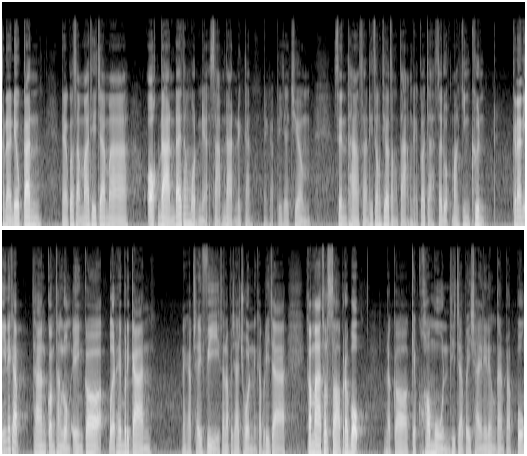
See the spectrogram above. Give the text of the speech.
ขณะเดียวกัน นะก็สามารถที่จะมาออกด่านได้ทั้งหมดเนี่ยสด่านด้วยกันนะครับที่จะเชื่อมเส้นทางสถานที่ท่องเที่ยวต่างๆเนี่ยก็จะสะดวกมากยิ่งขึ้น ขณะนี้นะครับทางกรมทางหลวงเองก็เปิดให้บริการนะครับใช้ฟรีสำหรับประชาชนนะครับเพื่อที่จะเข้ามาทดสอบระบบ แล้วก็เก็บข้อมูลที่จะไปใช้ในเรื่องของการปรับปรุง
